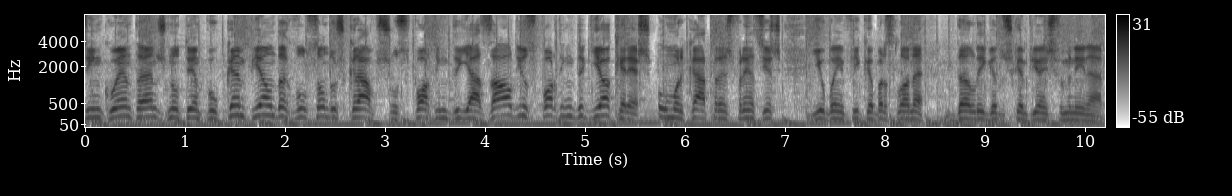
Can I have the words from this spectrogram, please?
50 anos no tempo. O campeão da Revolução dos Cravos, o Sporting de Yazalde e o Sporting de Guióqueres, o mercado de transferências e o Benfica Barcelona da Liga dos Campeões Feminina.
